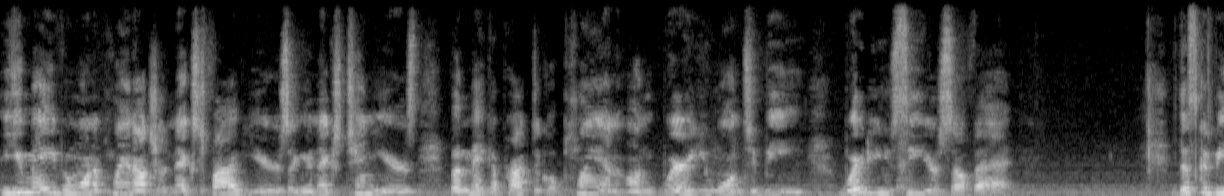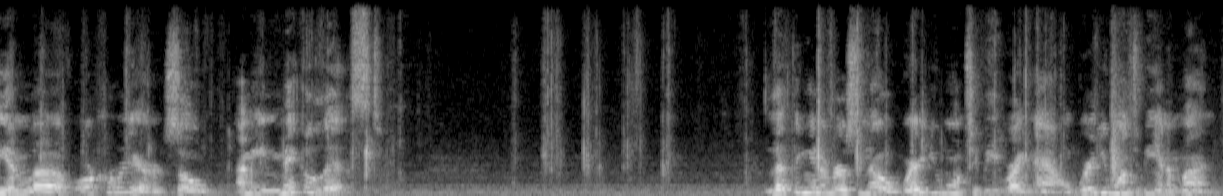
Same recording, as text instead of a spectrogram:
You may even want to plan out your next five years or your next 10 years, but make a practical plan on where you want to be. Where do you see yourself at? This could be in love or career. So, I mean, make a list. Let the universe know where you want to be right now, where you want to be in a month,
